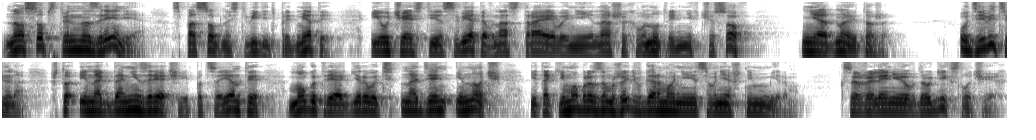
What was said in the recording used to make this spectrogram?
Но, собственно, зрение, способность видеть предметы и участие света в настраивании наших внутренних часов не одно и то же. Удивительно, что иногда незрячие пациенты могут реагировать на день и ночь и таким образом жить в гармонии с внешним миром. К сожалению, в других случаях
